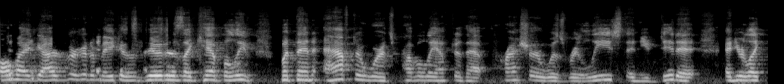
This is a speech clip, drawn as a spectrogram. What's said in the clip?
oh my God, they're going to make us do this. I can't believe. But then afterwards, probably after that pressure was released and you did it, and you're like,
